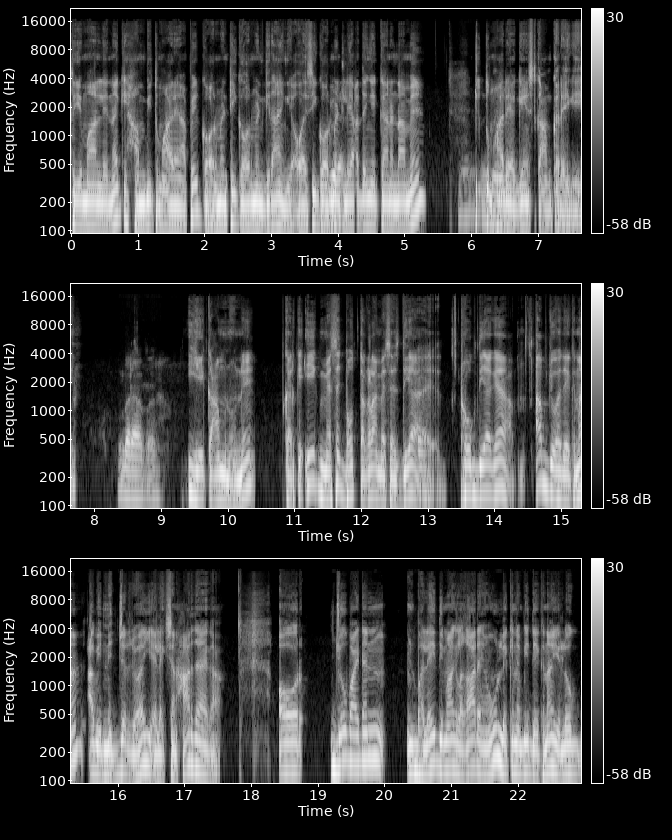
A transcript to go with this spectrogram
तो ये मान लेना कि हम भी तुम्हारे यहाँ पे गवर्नमेंट ही गवर्नमेंट गिराएँगे और ऐसी गवर्नमेंट ले आ देंगे कनाडा में जो तुम्हारे अगेंस्ट काम करेगी। बराबर। ये काम उन्होंने करके एक मैसेज बहुत तगड़ा मैसेज दिया है ठोक दिया गया। अब जो है देखना अभी निज्जर जो है ये इलेक्शन हार जाएगा। और जो बाइडन भले ही दिमाग लगा रहे हूँ लेकिन अभी देखना ये लोग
